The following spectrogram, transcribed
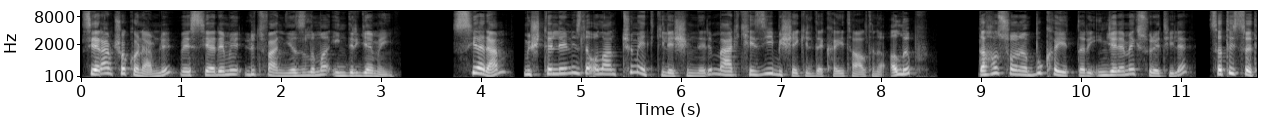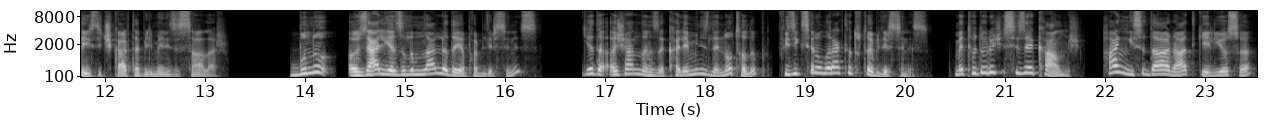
CRM çok önemli ve CRM'i lütfen yazılıma indirgemeyin. CRM, müşterilerinizle olan tüm etkileşimleri merkezi bir şekilde kayıt altına alıp daha sonra bu kayıtları incelemek suretiyle satış stratejisi çıkartabilmenizi sağlar. Bunu özel yazılımlarla da yapabilirsiniz ya da ajandanıza kaleminizle not alıp fiziksel olarak da tutabilirsiniz. Metodoloji size kalmış. Hangisi daha rahat geliyorsa,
